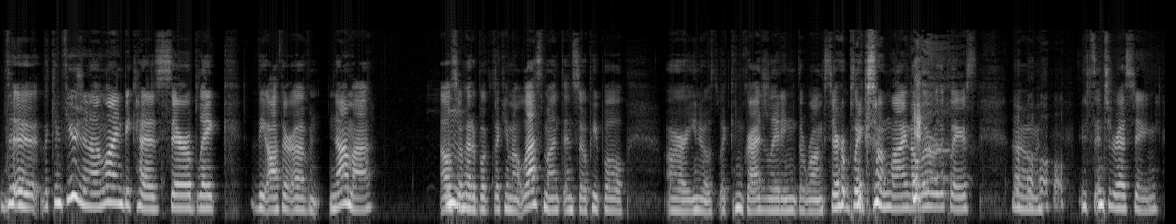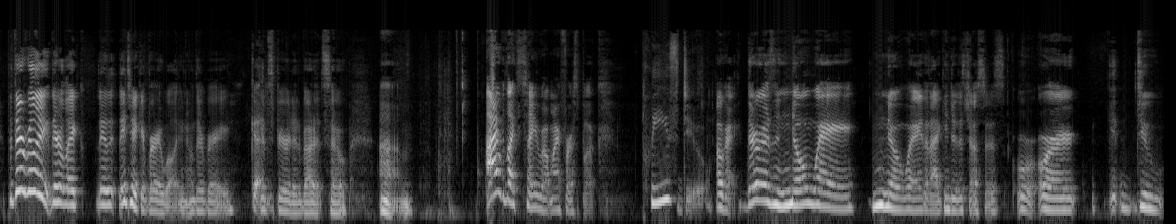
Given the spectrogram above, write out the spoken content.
the the confusion online because Sarah Blake, the author of Naamah, also had a book that came out last month, and so people are, you know, like congratulating the wrong Sarah Blakes online all over the place. Um, It's interesting, but they're really they're like they they take it very well. You know, they're very Good. good spirited about it. So, um, I would like to tell you about my first book. Please do. Okay, there is no way, no way that I can do this justice or or do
